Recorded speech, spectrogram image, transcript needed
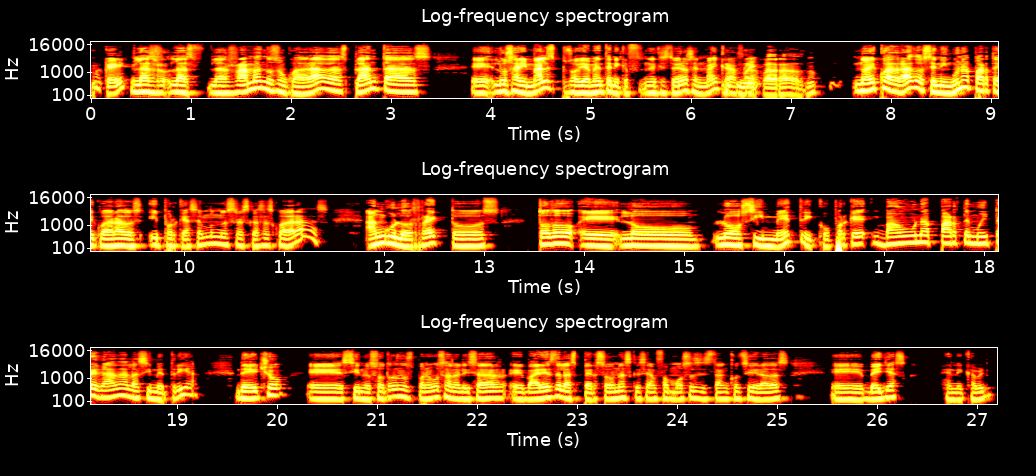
Ok. Las, las, las ramas no son cuadradas, plantas, eh, los animales, pues obviamente ni que, ni que estuvieras en Minecraft. No hay cuadrados, ¿no? No hay cuadrados, en ninguna parte hay cuadrados. ¿Y por qué hacemos nuestras casas cuadradas? Ángulos rectos, todo eh, lo, lo simétrico, porque va una parte muy pegada a la simetría. De hecho, eh, si nosotros nos ponemos a analizar eh, varias de las personas que sean famosas y están consideradas bellas, Henry Cavill,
